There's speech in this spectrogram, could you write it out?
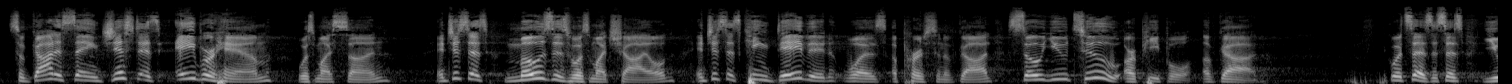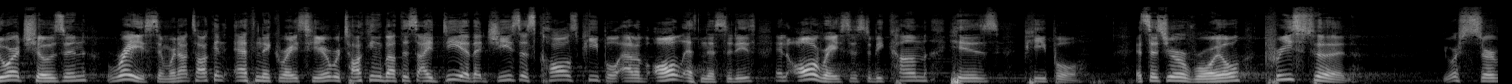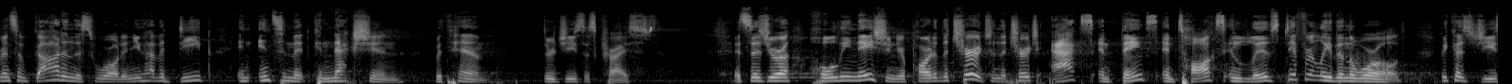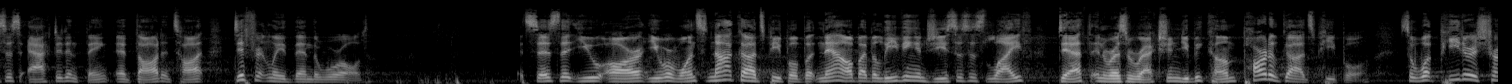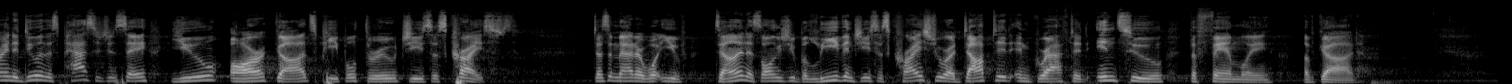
So God is saying, just as Abraham was my son, and just as Moses was my child, and just as King David was a person of God, so you too are people of God. Look what it says. It says, You are chosen race. And we're not talking ethnic race here. We're talking about this idea that Jesus calls people out of all ethnicities and all races to become his people. It says, You're a royal priesthood. You are servants of God in this world, and you have a deep and intimate connection with Him through Jesus Christ. It says you're a holy nation. You're part of the church, and the church acts and thinks and talks and lives differently than the world because Jesus acted and, think, and thought and taught differently than the world. It says that you are you were once not God's people, but now by believing in Jesus' life, death, and resurrection, you become part of God's people. So, what Peter is trying to do in this passage and say, you are God's people through Jesus Christ. Doesn't matter what you've done, as long as you believe in Jesus Christ, you are adopted and grafted into the family of God.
